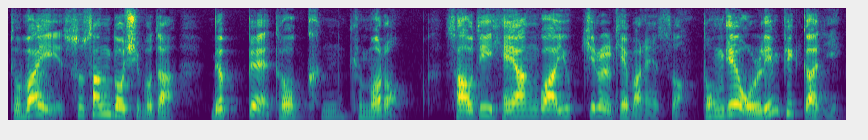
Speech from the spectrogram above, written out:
두바이 수상도시보다 몇 배 더 큰 규모로 사우디 해양과 육지를 개발해서 동계 올림픽까지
